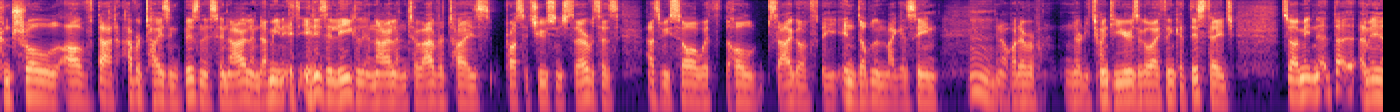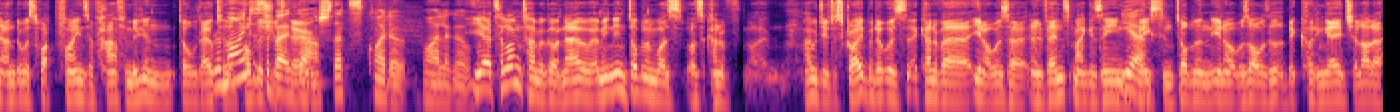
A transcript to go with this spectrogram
control of that advertising business in Ireland. I mean, it, it is illegal in Ireland to advertise prostitution services, as we saw with the whole saga of the In Dublin magazine, mm. you know, whatever, nearly 20 years ago, I think, at this stage. So, I mean, that, I mean, and there was what, fines of half a million doled out Remind to the publishers us about there. that. That's quite a while ago. Yeah, it's a long time ago now. I mean, In Dublin was, was kind of, how would you describe it? It was kind of a, you know, it was a, an events magazine yeah. based in Dublin. You know, it was always a little bit cutting edge. A lot of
